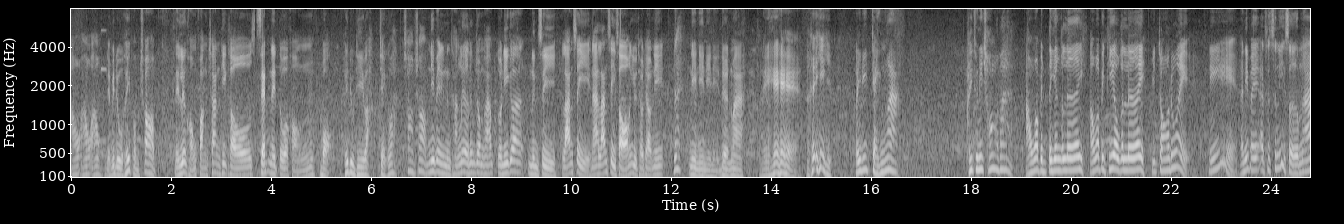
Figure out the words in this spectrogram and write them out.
เอาเอาเอาเดี๋ยวไปดูเฮ้ยผมชอบในเรื่องของฟังก์ชันที่เขาเซตในตัวของเบาะ เฮ้ยดูดีว่ะ เจ๋งว่ะ ชอบชอบนี่เป็นอีกหนึ่งทางเลือกท่านผู้ชมครับ ตัวนี้ก็ 1 4ล้าน4นะล้าน4 2 อยู่แถวๆนี้นะนี่นี่นี่นี่เดินมานี่เฮ้ยเฮ้ยนี่เจ๋งว่ะเฮ้ยตัวนี้ชอบอะเอาว่าเป็นเตียงกันเลย เอาว่าไปเที่ยวกันเลยมีจอด้วย นี่ อันนี้ไปอัซเซอรี่เสริมนะ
